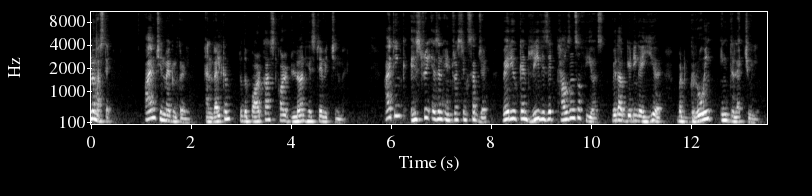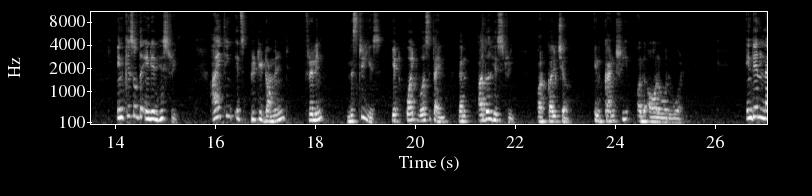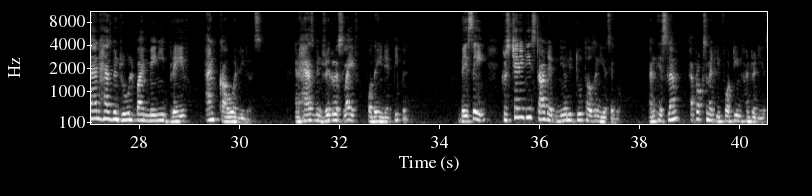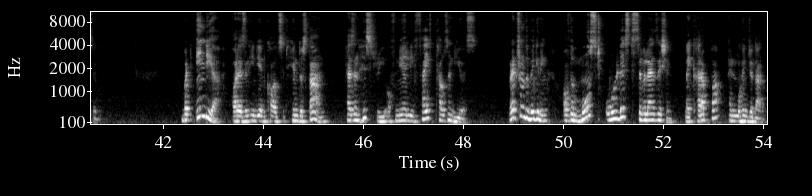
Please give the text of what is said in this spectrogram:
Namaste. I am Chinmay Kulkarni and welcome to the podcast called Learn History with Chinmay. I think history is an interesting subject where you can revisit thousands of years without getting a year but growing intellectually. In case of the Indian history, I think it's pretty dominant, thrilling, mysterious, yet quite versatile than other history or culture in country or all over the world. Indian land has been ruled by many brave and coward leaders and has been rigorous life for the Indian people. They say Christianity started nearly 2000 years ago and Islam approximately 1400 years ago. But India, or as an Indian calls it Hindustan, has a history of nearly 5000 years. Right from the beginning of the most oldest civilization like Harappa and Mohenjo-daro,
